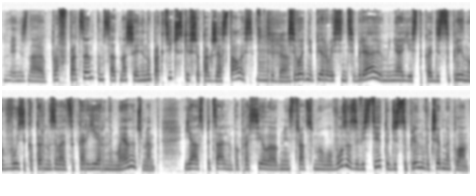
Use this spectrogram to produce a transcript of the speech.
ну, я не знаю, в процентном соотношении, но практически все так же осталось. Ну, беда. Сегодня 1 сентября, и у меня есть такая дисциплина в ВУЗе, которая называется карьерный менеджмент. Я специально попросила администрацию моего ВУЗа завести эту дисциплину в учебный план.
